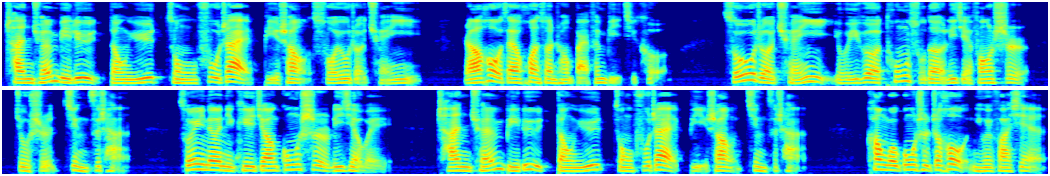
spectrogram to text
产权比率等于总负债比上所有者权益，然后再换算成百分比即可。所有者权益有一个通俗的理解方式，就是净资产。所以呢，你可以将公式理解为产权比率等于总负债比上净资产。看过公式之后，你会发现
